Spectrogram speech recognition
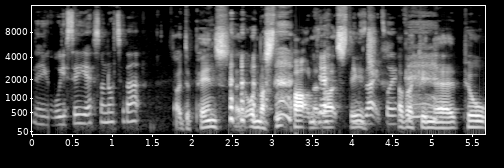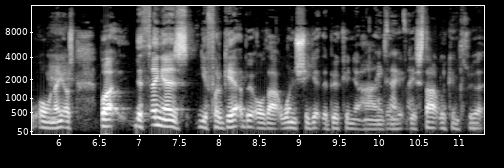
There you go. Will you say yes or no to that? It depends on my sleep pattern at yeah, that stage. Exactly. If I can uh, pull all nighters. But the thing is, you forget about all that once you get the book in your hand exactly. and you, you, start looking through it.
